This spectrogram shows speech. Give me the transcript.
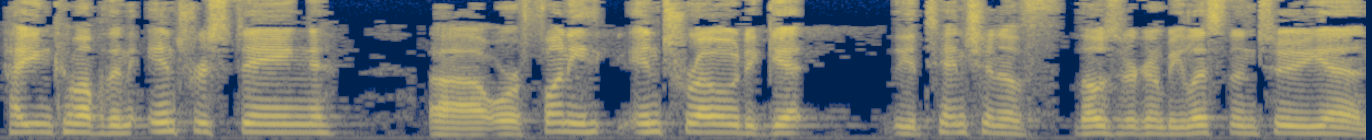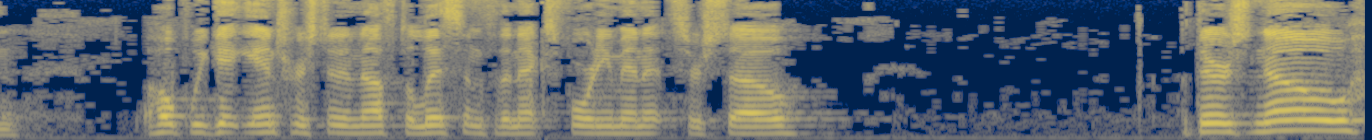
how you can come up with an interesting uh, or funny intro to get the attention of those that are going to be listening to you and hope we get you interested enough to listen for the next 40 minutes or so. But there's no,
